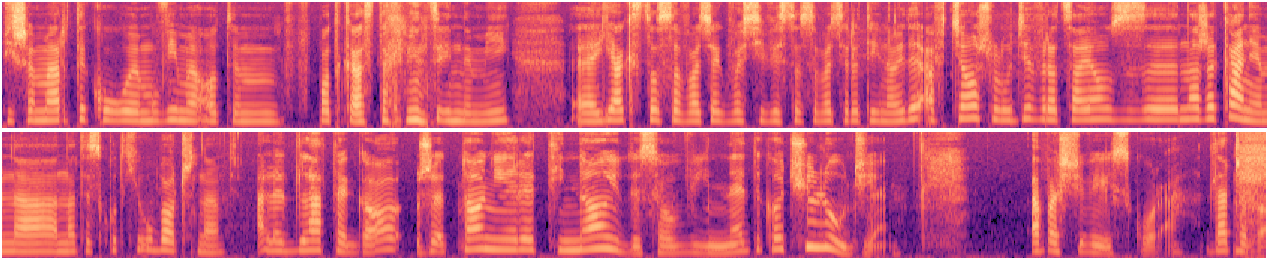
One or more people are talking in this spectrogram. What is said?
piszemy artykuły, mówimy o tym w podcastach między innymi, e, jak stosować, jak właściwie stosować retinoidy, a wciąż ludzie wracają z narzekaniem na, na te skutki uboczne. Ale dlatego, że to nie retinoidy są winne, tylko ci ludzie a właściwie ich skóra. Dlaczego?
